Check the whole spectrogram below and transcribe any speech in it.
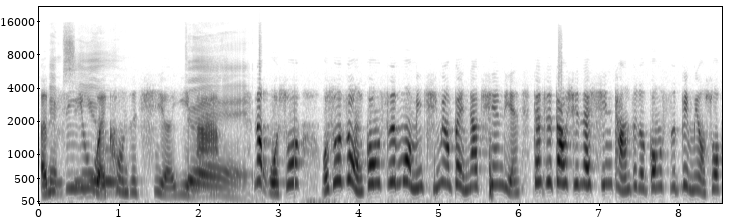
MCU 为控制器而已嘛。那我说，我说这种公司莫名其妙被人家牵连，但是到现在新塘这个公司并没有说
